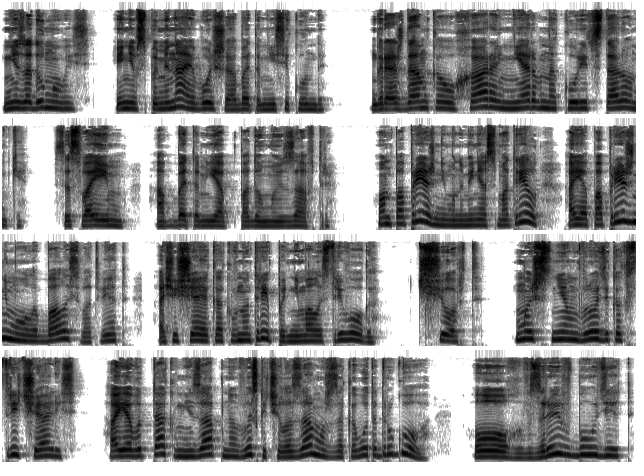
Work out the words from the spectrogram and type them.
не задумываясь и не вспоминая больше об этом ни секунды. Гражданка Ухара нервно курит в сторонке со своим «об этом я подумаю завтра». Он по-прежнему на меня смотрел, а я по-прежнему улыбалась в ответ, ощущая, как внутри поднималась тревога. Черт, мы ж с ним вроде как встречались, а я вот так внезапно выскочила замуж за кого-то другого. Ох, взрыв будет.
